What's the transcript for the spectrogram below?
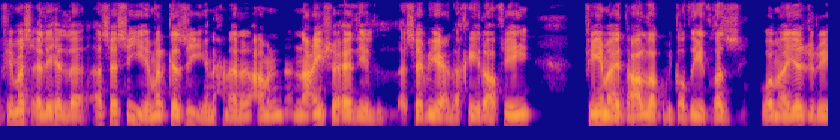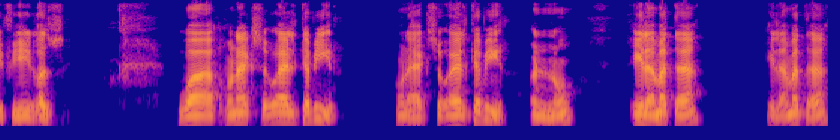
في مسألة أساسية مركزية نحن عم نعيش هذه الأسابيع الأخيرة في فيما يتعلق بقضية غزة وما يجري في غزة. وهناك سؤال كبير. هناك سؤال كبير إنه إلى متى إلى متى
